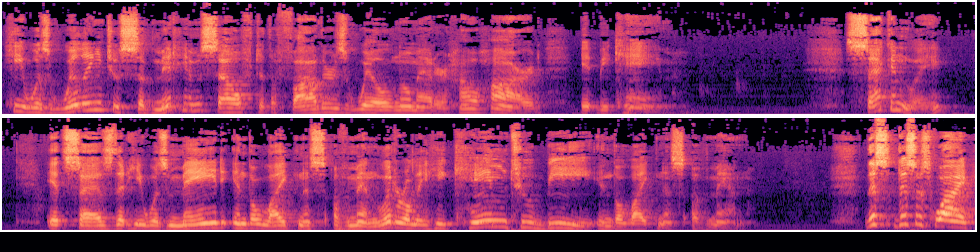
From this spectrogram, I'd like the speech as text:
he was willing to submit himself to the Father's will no matter how hard it became. Secondly, it says that he was made in the likeness of men. Literally, he came to be in the likeness of men. This, this is why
